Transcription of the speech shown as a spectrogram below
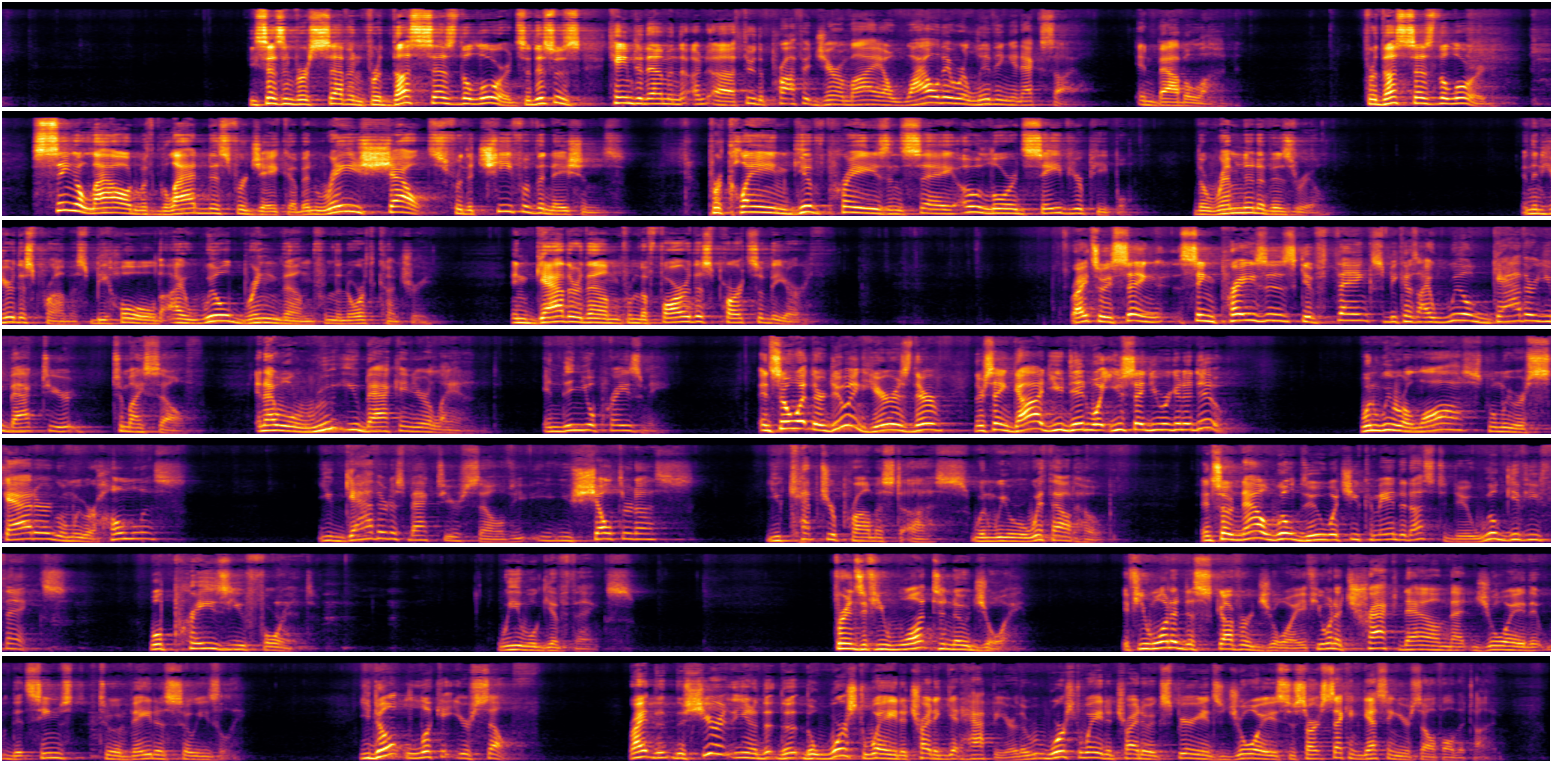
He says in verse 7, For thus says the Lord. So this was, came to them the, uh, through the prophet Jeremiah while they were living in exile in Babylon. For thus says the Lord Sing aloud with gladness for Jacob, and raise shouts for the chief of the nations. Proclaim, give praise, and say, O Lord, save your people, the remnant of Israel. And then hear this promise Behold, I will bring them from the north country and gather them from the farthest parts of the earth. Right? So he's saying, sing praises, give thanks, because I will gather you back to, your, to myself, and I will root you back in your land, and then you'll praise me. And so what they're doing here is they're, they're saying, God, you did what you said you were going to do. When we were lost, when we were scattered, when we were homeless, you gathered us back to yourselves. You, you sheltered us. You kept your promise to us when we were without hope. And so now we'll do what you commanded us to do. We'll give you thanks. We'll praise you for it. We will give thanks. Friends, if you want to know joy, if you want to discover joy, if you want to track down that joy that, that seems to evade us so easily, you don't look at yourself right? The, the sheer you know the, the, the, worst way to try to get happy or the worst way to try to experience joy is to start second guessing yourself all the time.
